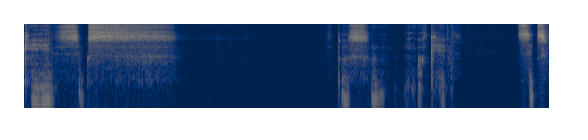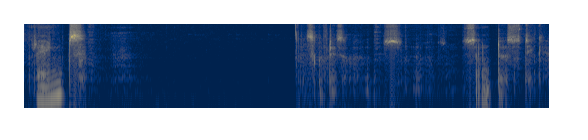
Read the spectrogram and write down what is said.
के सिक्स ओके सिक्स फ्रेंड्स centers ठीक है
